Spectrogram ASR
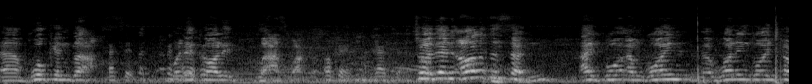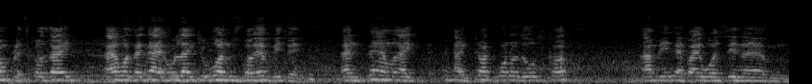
uh, broken glass. That's it. But they call it glass bottle. Okay, gotcha. So then all of a sudden, I go, I'm going, uh, running, going someplace, because I, I was a guy who liked to run for everything. And bam, I, I got one of those cuts. I mean, if I was in, um,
